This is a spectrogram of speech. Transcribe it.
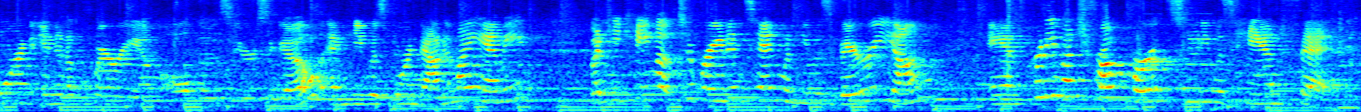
born in an aquarium all those years ago and he was born down in Miami, but he came up to Bradenton when he was very young and pretty much from birth Snooty was hand-fed.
